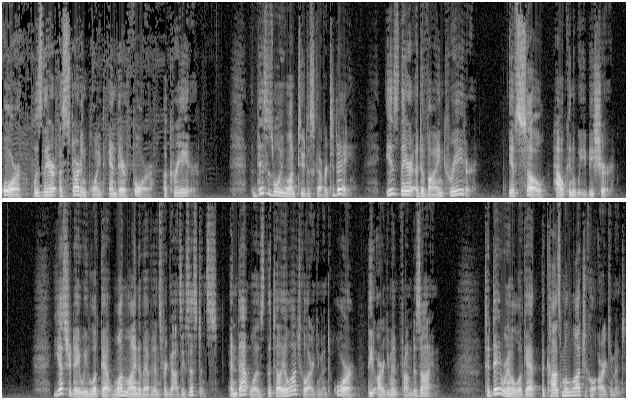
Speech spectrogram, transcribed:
Or was there a starting point and therefore a creator? This is what we want to discover today. Is there a divine creator? If so, how can we be sure? Yesterday we looked at one line of evidence for God's existence, and that was the teleological argument, or the argument from design. Today we're going to look at the cosmological argument.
